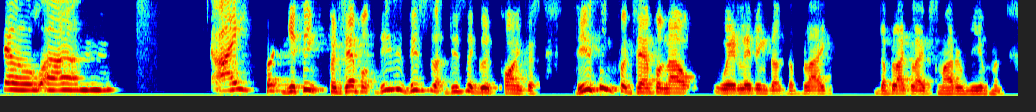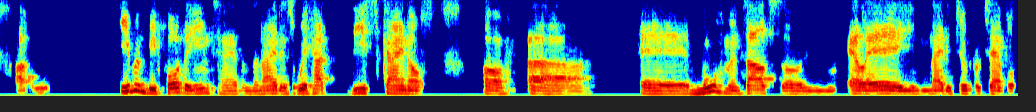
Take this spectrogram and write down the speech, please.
So, um, I. But do you think, for example, this is this is a, this is a good point because do you think, for example, now we're living the, the black the Black Lives Matter movement. Uh, even before the internet in the 90s, we had these kind of of uh, uh, movements also in LA in 92, for example.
